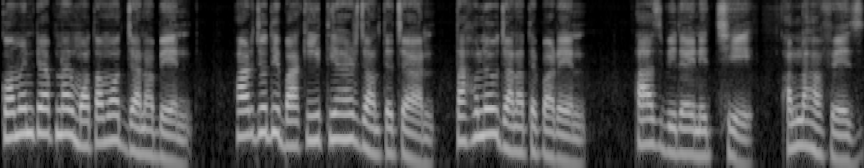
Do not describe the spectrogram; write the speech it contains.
কমেন্টে আপনার মতামত জানাবেন। আর যদি বাকি ইতিহাস জানতে চান, তাহলেও জানাতে পারেন। আজ বিদায় নিচ্ছি। আল্লাহ হাফেজ।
